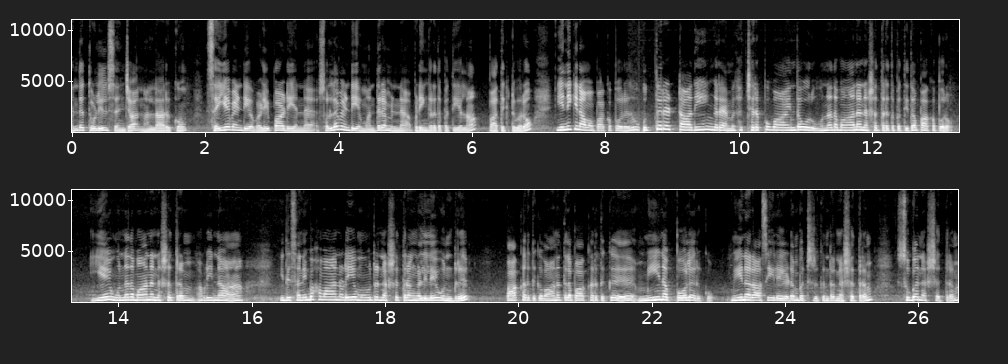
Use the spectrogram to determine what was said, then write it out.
எந்த தொழில் செஞ்சால் நல்லாயிருக்கும் செய்ய வேண்டிய வழிபாடு என்ன சொல்ல வேண்டிய மந்திரம் என்ன அப்படிங்கிறத பற்றியெல்லாம் பார்த்துக்கிட்டு வரோம். இன்றைக்கி நாம் பார்க்க போகிறது உத்திரட்டாதிங்கிற மிகச்சிறப்பு வாய்ந்த ஒரு உன்னதமான நட்சத்திரத்தை பற்றி தான் பார்க்க போகிறோம் ஏன் உன்னதமான நட்சத்திரம் அப்படின்னா இது சனி பகவானுடைய மூன்று நட்சத்திரங்களிலே ஒன்று. பார்க்கறதுக்கு வானத்தில் பார்க்கறதுக்கு மீனை போல இருக்கும். மீன ராசியில் இடம்பெற்றிருக்கின்ற நட்சத்திரம் சுப நட்சத்திரம்.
